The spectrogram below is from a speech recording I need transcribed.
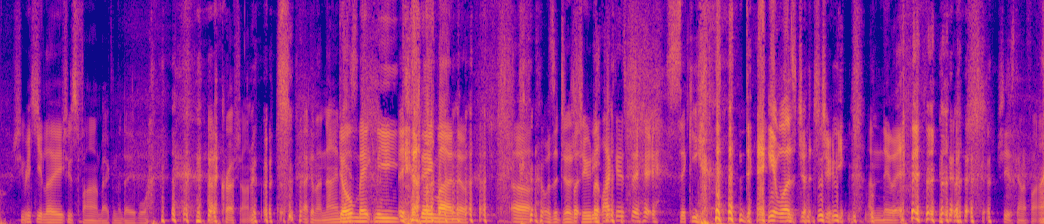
she Ricki was, Lake. She was fine back in the day, boy. Had a crush on her back in the nineties. Don't make me name mine. No, uh, was it Judge but, Judy? but like it's the Sicky. Dang, it was Judge Judy. I knew it. she is kind of fun.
